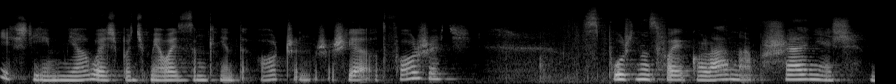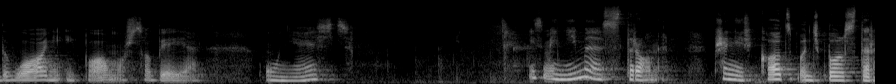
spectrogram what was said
Jeśli miałeś bądź miałaś zamknięte oczy, możesz je otworzyć. Spójrz na swoje kolana, przenieś dłoń i pomóż sobie je unieść. I zmienimy stronę. Przenieś koc bądź bolster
